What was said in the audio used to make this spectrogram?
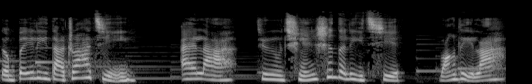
等贝琳达抓紧，艾拉就用全身的力气往里拉。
